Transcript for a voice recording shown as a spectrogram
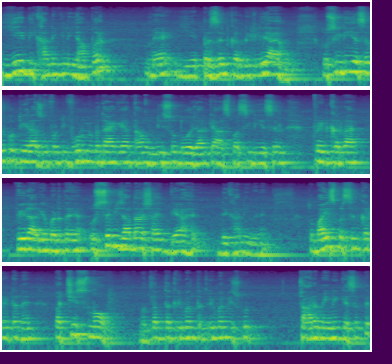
ये दिखाने के लिए यहाँ पर मैं ये प्रेजेंट करने के लिए आया हूँ। तो सी डी एस एल को तेरह सौ फोर्टी फोर में बताया गया था, उन्नीस सौ दो हज़ार के आसपास C D S L trade कर रहा है, फिर आगे बढ़ते हैं। उससे भी ज़्यादा शायद गया है, देखा नहीं मैंने। तो 22 परसेंट का रिटर्न है 25 नौ मतलब तकरीबन तकरीबन इसको चार महीने कह सकते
